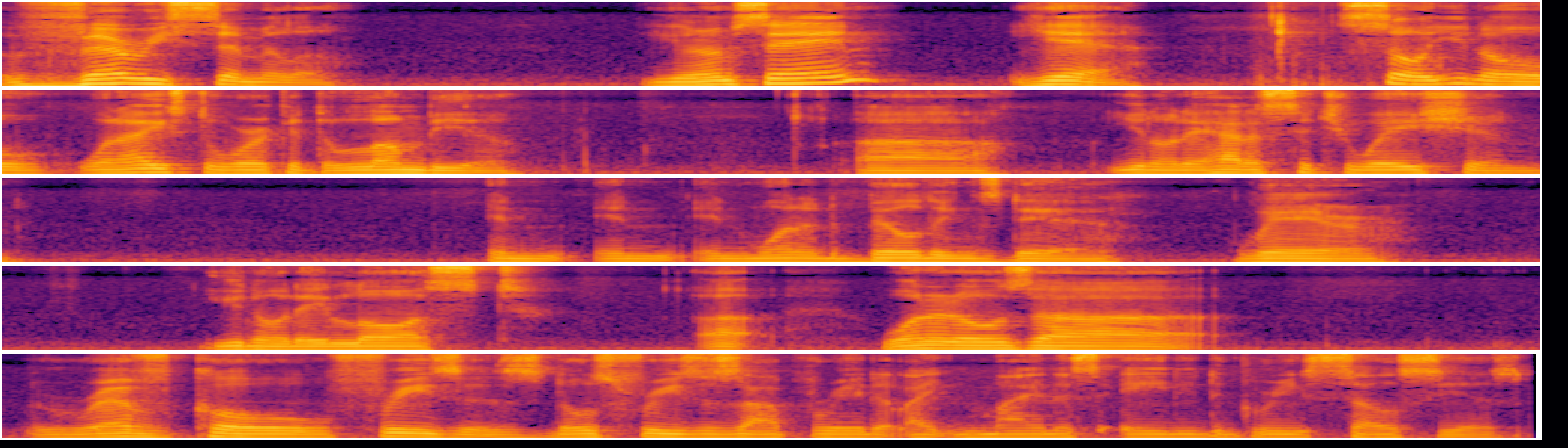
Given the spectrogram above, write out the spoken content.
very similar. You know what I'm saying? Yeah. So, you know, when I used to work at Columbia, uh, you know, they had a situation in in in one of the buildings there where you know they lost uh, one of those uh, Revco freezers. Those freezers operate at like minus 80 degrees Celsius,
